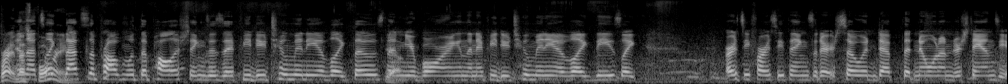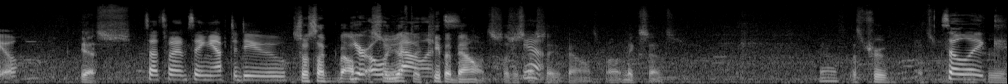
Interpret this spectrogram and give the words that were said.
Right, and that's that's boring. like that's the problem with the polished things is if you do too many of like those, then Yeah. you're boring, and then if you do too many of like these like artsy fartsy things that are so in depth that no one understands you. Yes. So that's why I'm saying you have to do. So it's like uh, Your so own you have to keep a balance. I was just Yeah. gonna say balance. Well, it makes sense. Yeah, that's true. That's So, like, true.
